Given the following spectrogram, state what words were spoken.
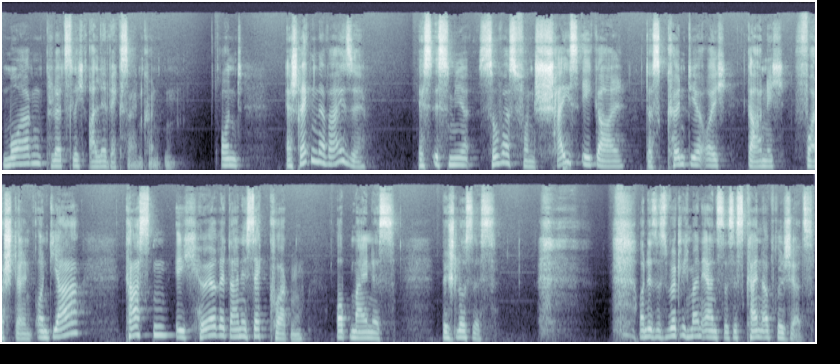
morgen plötzlich alle weg sein könnten. Und erschreckenderweise, es ist mir sowas von scheißegal, das könnt ihr euch gar nicht vorstellen. Und ja, Carsten, ich höre deine Sektkorken, ob meines Beschlusses. Und es ist wirklich mein Ernst, das ist kein Aprilscherz.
